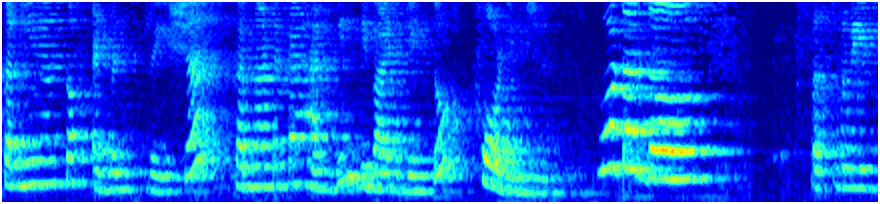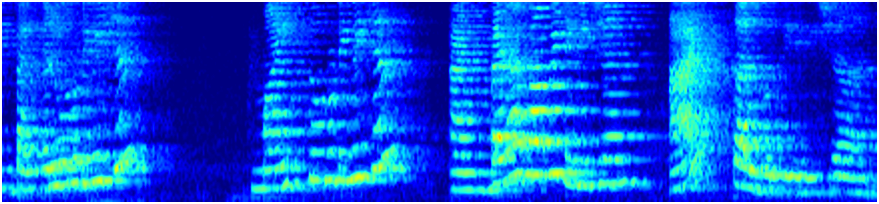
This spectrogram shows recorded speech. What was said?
convenience of administration, Karnataka has been divided into four divisions. What are those? First one is Bangalore division, Mysuru division and Belagavi division and Kalburgi division.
